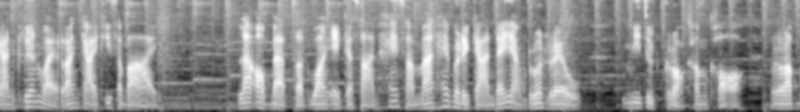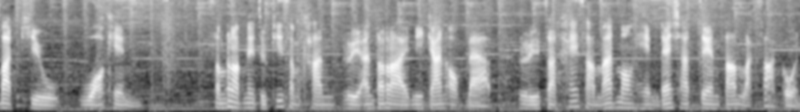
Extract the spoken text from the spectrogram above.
การเคลื่อนไหวร่างกายที่สบาย และออกแบบจัดวางเอกสารให้สามารถให้บริการได้อย่างรวดเร็ว มีจุดกรอกคำขอ รับบัตรคิว walk-in สำหรับในจุดที่สำคัญหรืออันตรายมีการออกแบบ หรือจัดให้สามารถมองเห็นได้ชัดเจนตามหลักสากล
